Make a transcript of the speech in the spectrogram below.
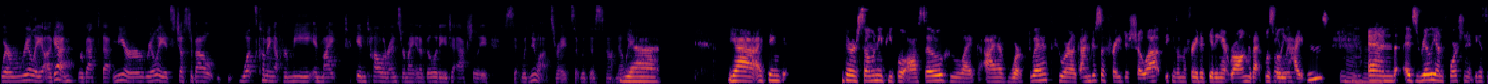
where really again we're back to that mirror really it's just about what's coming up for me in my t- intolerance or my inability to actually sit with nuance right sit with this not knowing yeah yeah i think there are so many people also who like I have worked with who are like, I'm just afraid to show up because I'm afraid of getting it wrong. That feels totally. really heightened. Mm-hmm. And it's really unfortunate because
